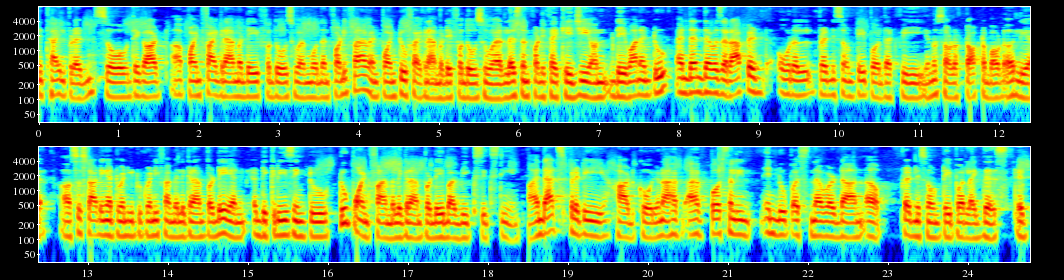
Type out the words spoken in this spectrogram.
methylprednisolone. So they got uh, 0.5 gram a day for those who are more than 45 and 0.25 gram a day for those who are less than 45 kg on day one and two. And then there was a rapid oral prednisone taper that we, you know, sort of talked about earlier. Uh, so starting at 20 to 25 milligram per day and decreasing to 2.5 milligram per day by week 16. And that's pretty hardcore. You know, I have, I have personally in lupus never done a prednisone taper like this. It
